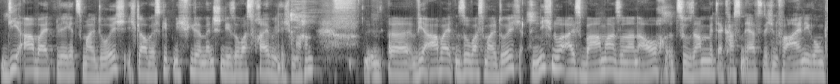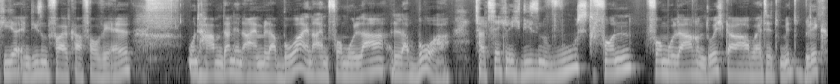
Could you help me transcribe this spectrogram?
die arbeiten wir jetzt mal durch. Ich glaube, es gibt nicht viele Menschen, die sowas freiwillig machen. Äh, wir arbeiten sowas mal durch, nicht nur als Barmer, sondern auch zusammen mit der Kassenärztlichen Vereinigung hier in diesem Fall KVWL und haben dann in einem Labor, in einem Formularlabor tatsächlich diesen Wust von Formularen durchgearbeitet mit Blick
